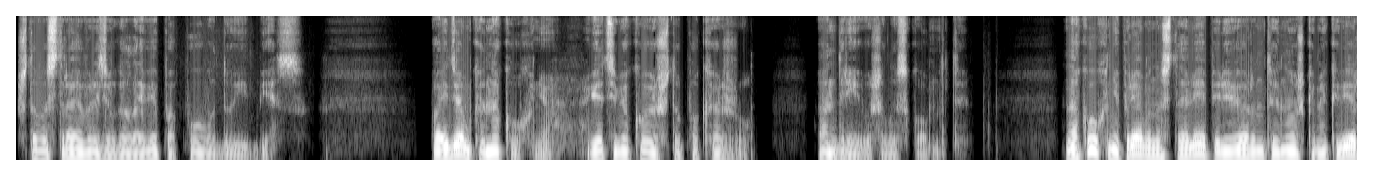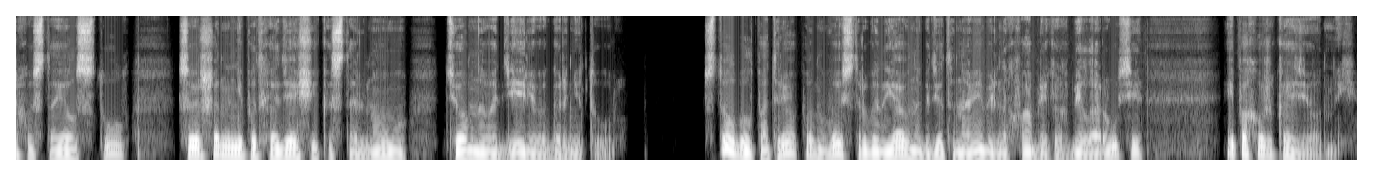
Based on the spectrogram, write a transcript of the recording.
что выстраивались в голове по поводу и без. «Пойдем-ка на кухню. Я тебе кое-что покажу». Андрей вышел из комнаты. На кухне прямо на столе, перевернутый ножками кверху, стоял стул, совершенно не подходящий к остальному темного дерева гарнитуру. Стол был потрепан, выструган явно где-то на мебельных фабриках Беларуси, и, похоже, казенный.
